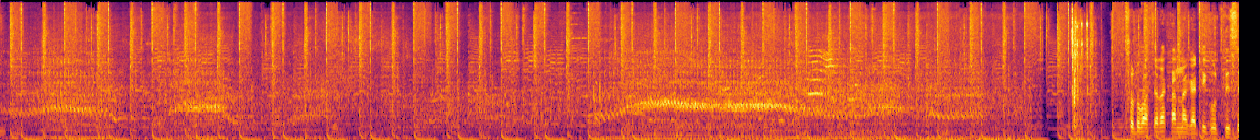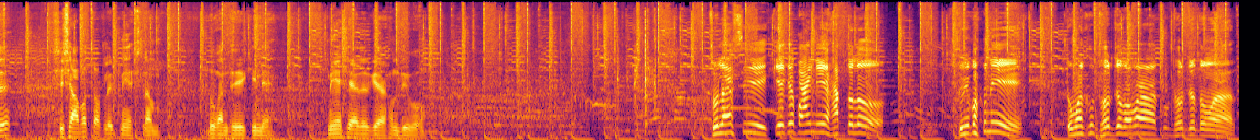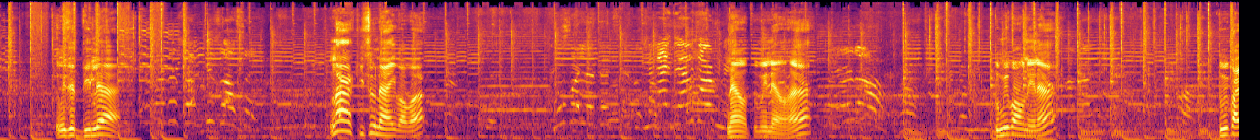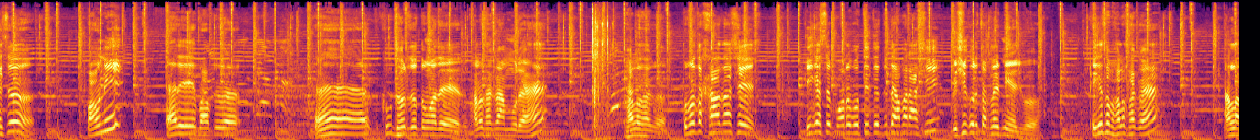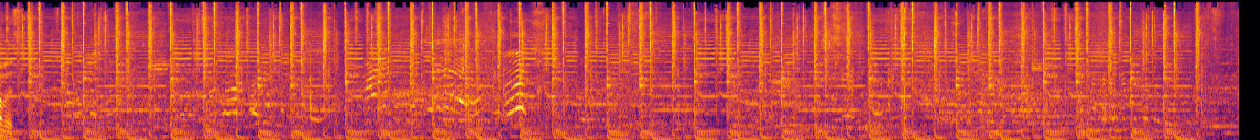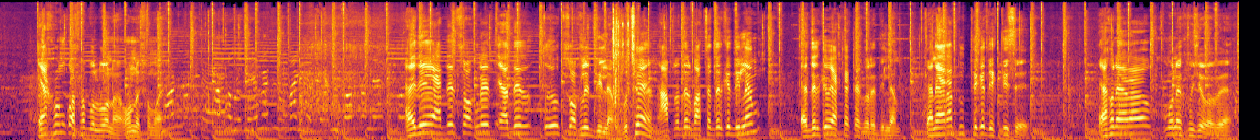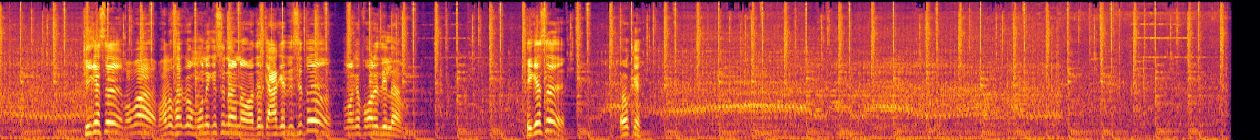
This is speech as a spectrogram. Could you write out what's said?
ছোট বাচ্চারা কান্নাকাটি করতেছে। শেষে আবার চকলেট নিয়ে আসলাম, দোকান থেকে কিনে। নিয়ে এসে এদেরকে এখন দিব। চলে আসছি, কে কে পাইনি হাত তোলো? তুমি পাওনি? তোমার খুব ধৈর্য বাবা, খুব ধৈর্য তোমার। তুমি যে দিলা। না, কিছু নাই বাবা। নাও, তুমি নাও হ্যাঁ? তুমি পাওনি না? তুমি পাইছো? পাওনি? আরে বাপরে বাপ। হ্যাঁ খুব ধৈর্য তোমাদের। ভালো থাকো আম্মুরা হ্যাঁ? ভালো থাকো। তোমার তো খাওয়া দাওয়া শেষ। ঠিক আছে, পরবর্তীতে যদি আবার আসি, বেশি করে চকলেট নিয়ে আসব। ঠিক আছে, ভালো থাকো হ্যাঁ? আল্লাহ হাফেজ। এখন কথা বলব না, অন্য সময়। এদের চকলেট এদের চকলেট দিলাম, বুঝছেন? আপনাদের বাচ্চাদেরকে দিলাম, এদেরকেও একটা একটা করে দিলাম। কারণ এরা দূর থেকে দেখতেছে। এখন এরা মনে খুশি হবে। ঠিক আছে, বাবা, ভালো থাকো, মনে কিছু নাও না, ওদেরকে আগে দিছি তো, তোমাকে পরে দিলাম। ঠিক আছে? ওকে।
